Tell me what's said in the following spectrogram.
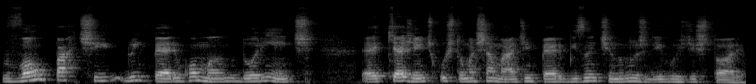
vão partir do Império Romano do Oriente, é, que a gente costuma chamar de Império Bizantino nos livros de história.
